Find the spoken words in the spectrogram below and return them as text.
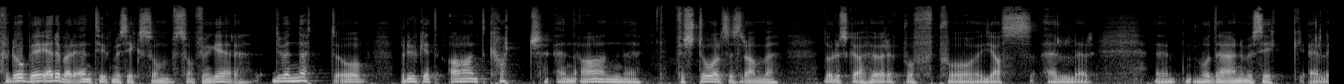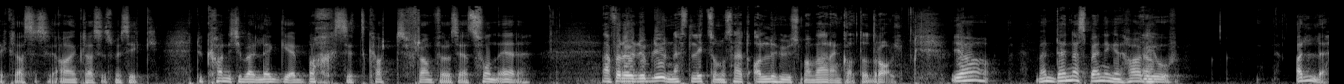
For da er det bare én type musikk som, som, fungerer. Du er nødt til å bruke et annet kart, en annen eh, forståelsesramme, når du skal høre på, på jazz eller eh, moderne musikk eller klassisk, annen klassisk musikk. Du kan ikke bare legge Bach sitt kart framfor og si at sånn er det. Nei, for Det blir jo nesten litt som å si at alle hus må være en katedral. Ja, men denne spenningen har vi jo alle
